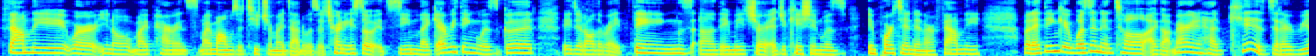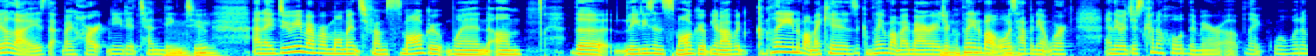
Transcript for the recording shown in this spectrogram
family where, you know, my parents, my mom was a teacher, my dad was an attorney. So it seemed like everything was good. They did all the right things. Uh, they made sure education was important in our family. But I think it wasn't until I got married and had kids that I realized that my heart needed tending to. And I do remember moments from small group when um, the ladies in small group, you know, I would complain about my kids, complain about my marriage, or complain about what was happening at work. And they would just kind of hold the mirror up like, well, what about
